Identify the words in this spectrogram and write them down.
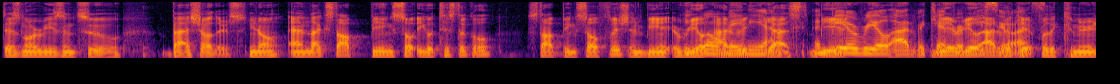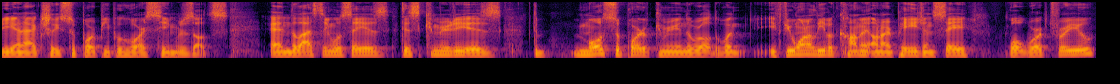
there's no reason to bash others, you know? And like stop being so egotistical, stop being selfish and be a real advocate. Yes, and be, a, real advocate be a for real PCOS. advocate for the community and actually support people who are seeing results. And the last thing we'll say is this community is the most supportive community in the world. When if you want to leave a comment on our page and say what worked for you,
